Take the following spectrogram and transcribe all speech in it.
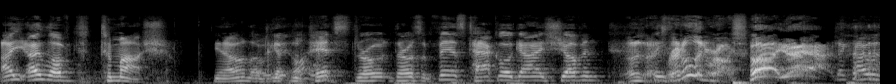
I I loved to mosh. You know, loved to Oh, get yeah. in the Oh, yeah. pits, throw throw some fists, tackle a guy, shoving. Things- Adrenaline rush. Oh yeah! Like I was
